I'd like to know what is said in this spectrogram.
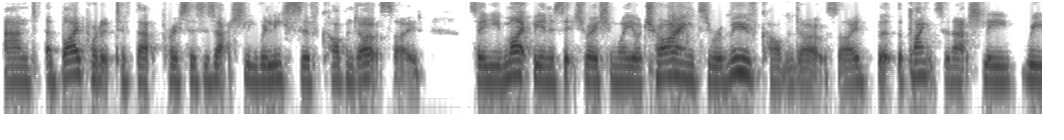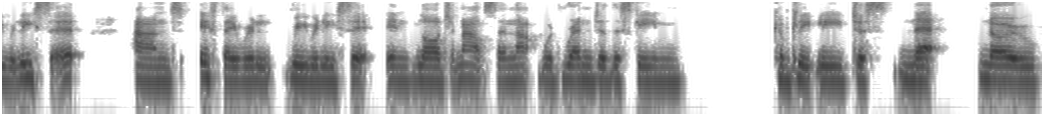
and a byproduct of that process is actually release of carbon dioxide so you might be in a situation where you're trying to remove carbon dioxide, but the plankton actually re-release it. And if they re release it in large amounts, then that would render the scheme completely just net no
